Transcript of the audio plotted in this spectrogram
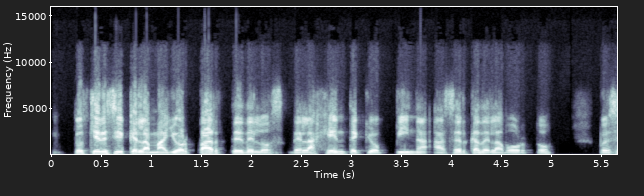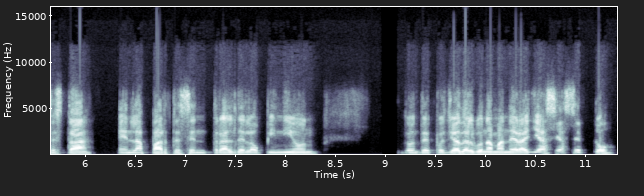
entonces quiere decir que la mayor parte de los de la gente que opina acerca del aborto, pues está en la parte central de la opinión donde pues ya de alguna manera ya se aceptó,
